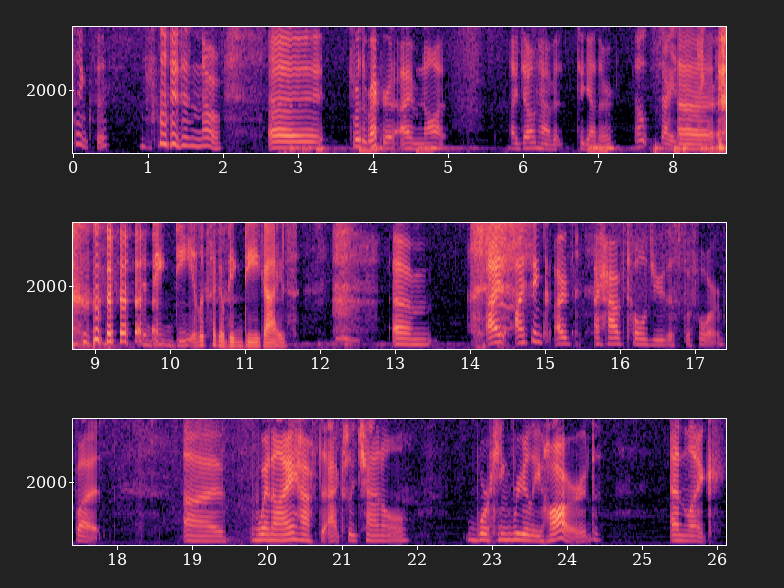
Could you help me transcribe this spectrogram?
thanks, sis. I didn't know. Uh, for the record, I'm not. I don't have it together. Oh, sorry. Uh, the big D. It looks like a big D, guys. um, I I think I've I have told you this before, but uh, when I have to actually channel working really hard and like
